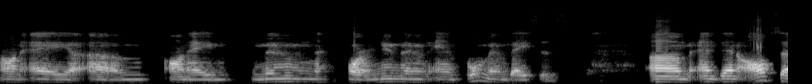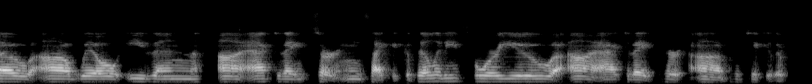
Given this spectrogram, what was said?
on a um, on a moon or new moon and full moon basis um, and then also uh, will even uh, activate certain psychic abilities for you, uh, activate per, uh, particular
